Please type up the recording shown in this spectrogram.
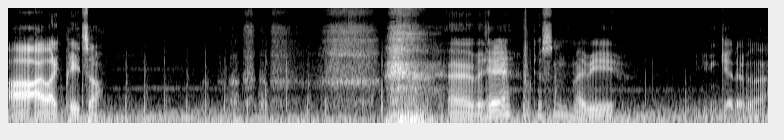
Uh, I like pizza. over here, I'm guessing. Maybe you can get over there.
